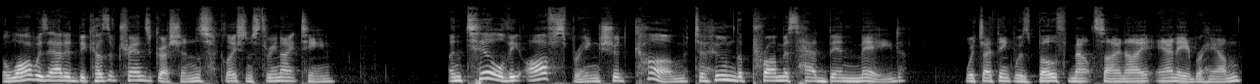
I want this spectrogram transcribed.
The law was added because of transgressions, Galatians 3:19 until the offspring should come to whom the promise had been made, which I think was both Mount Sinai and Abraham.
